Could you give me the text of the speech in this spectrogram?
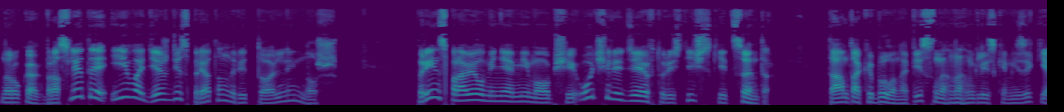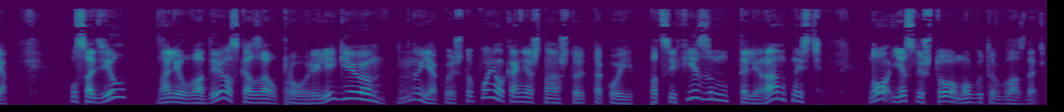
на руках браслеты и в одежде спрятан ритуальный нож. Принц провел меня мимо общей очереди в туристический центр. Там так и было написано на английском языке. Усадил, налил воды, рассказал про религию. Ну, я кое-что понял, конечно, что это такой пацифизм, толерантность, но, если что, могут и в глаз дать.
